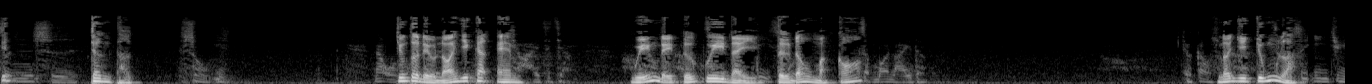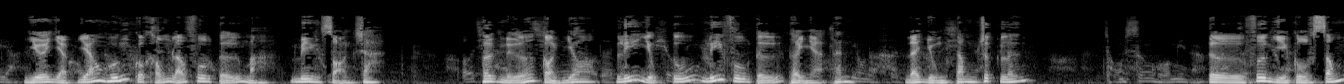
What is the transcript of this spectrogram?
ích chân thật. Chúng tôi đều nói với các em, quyển đệ tử quy này từ đâu mà có? Nói với chúng là, dựa vào giáo huấn của khổng lão phu tử mà biên soạn ra. Hơn nữa còn do lý dục tú lý phu tử thời nhà thanh đã dụng tâm rất lớn. Từ phương diện cuộc sống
